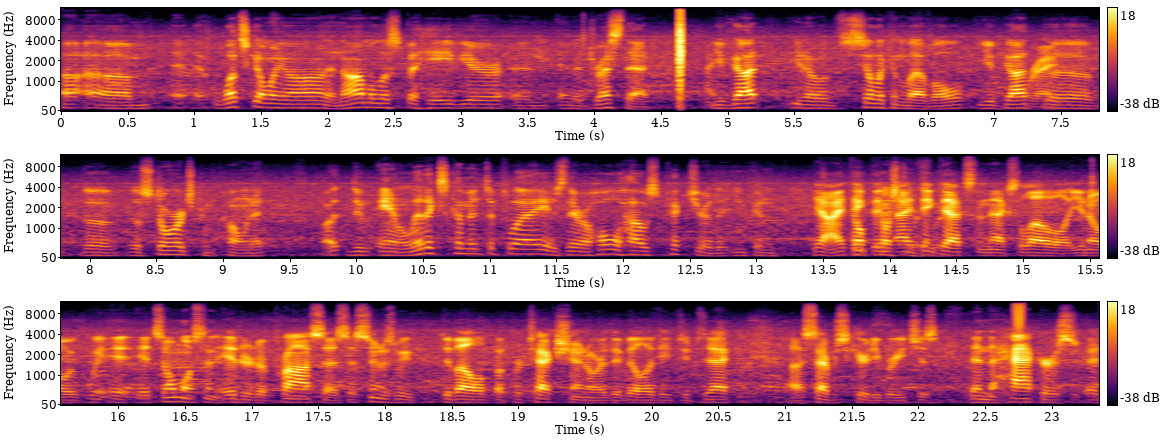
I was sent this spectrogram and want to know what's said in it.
uh, um, what's going on, anomalous behavior, and, and, address that? You've got, you know, silicon level, you've got right. the, the, the storage component, do analytics come into play? Is there a whole house picture that you can Yeah, I think, that, I think that's the next level. You know, we, it, it's almost an iterative process. As soon as we develop a protection or the ability to detect uh, cybersecurity breaches, then the hackers uh,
